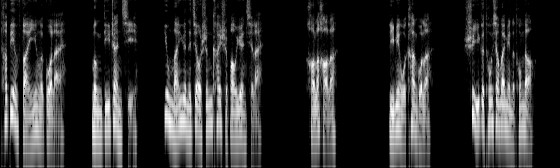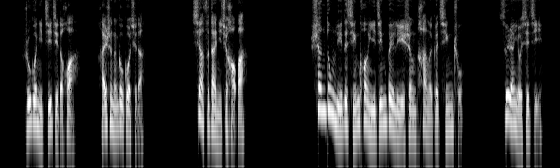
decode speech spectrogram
他便反应了过来，猛地站起，用埋怨的叫声开始抱怨起来：“好了好了，里面我看过了，是一个通向外面的通道。如果你挤挤的话，还是能够过去的。下次带你去好吧？”山洞里的情况已经被李胜探了个清楚，虽然有些挤，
